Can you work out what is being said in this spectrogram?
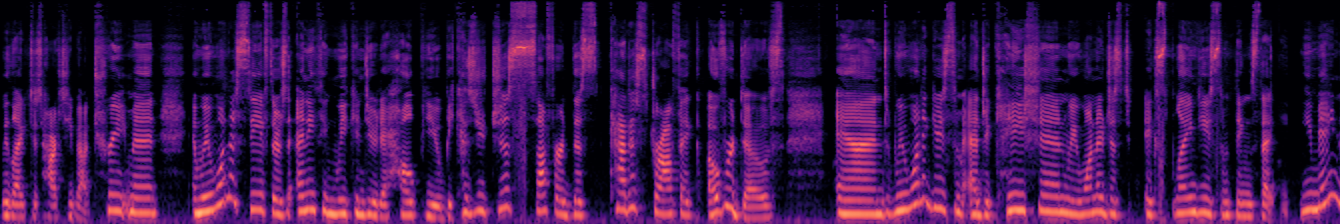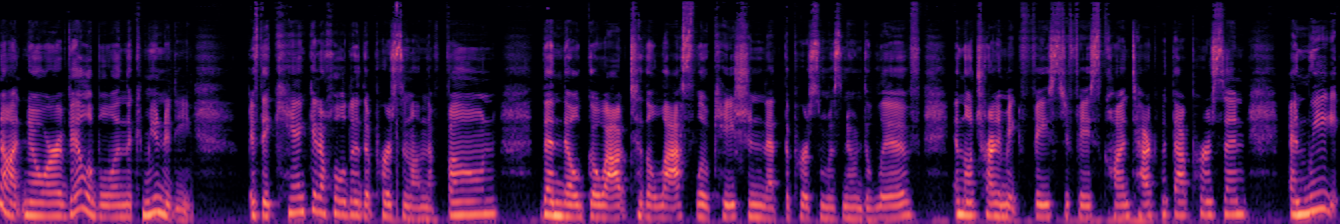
We'd like to talk to you about treatment and we want to see if there's anything we can do to help you because you just suffered this catastrophic overdose and we want to give you some education. We want to just explain to you some things that you may not know are available in the community if they can't get a hold of the person on the phone, then they'll go out to the last location that the person was known to live and they'll try to make face to face contact with that person. And we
